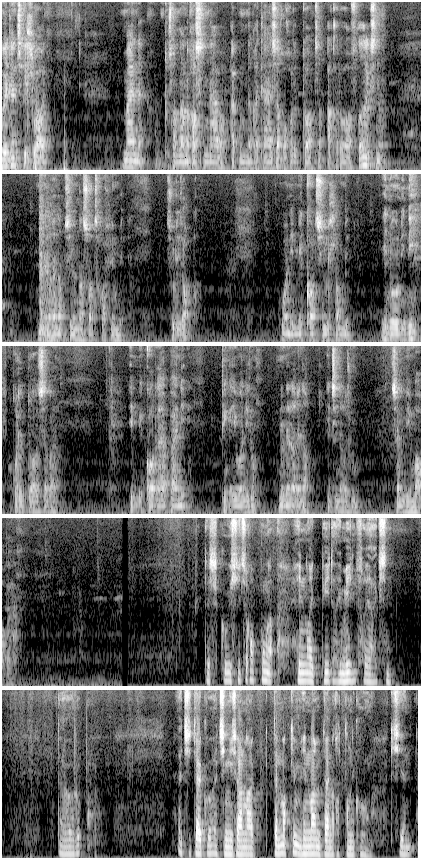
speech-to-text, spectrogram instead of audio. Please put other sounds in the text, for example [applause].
куитаантикиллуари маана тусарнаанеқарсинаава акуннеқа таасеқ оқулуттуартеқ ақалуар Фредериксен нанеринерсиуннерсуартеқарфимми сулисоқ уани миккоотсиуллерми инуунини оқулуттуарисаваа иммиккоот аапаани пингаюанилу нунанеринеқ итинерисум саммиумаарпаа таскуисситеқарпунга Henrik Peter Emil Frederiksen. Тауру атитаку атингисаанаак Danmarkim хиннаам таанеқартарникууга кисиан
